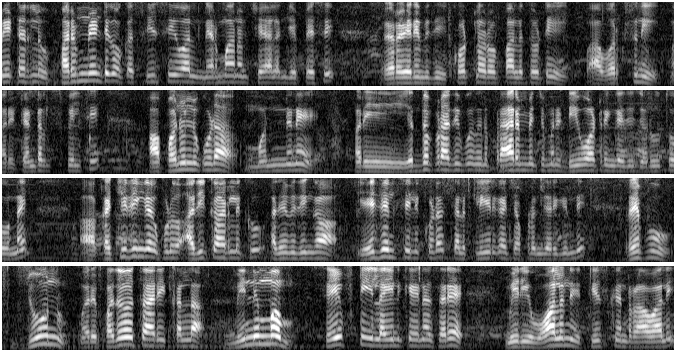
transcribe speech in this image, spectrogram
మీటర్లు పర్మనెంట్గా ఒక సీసీ వాల్ నిర్మాణం చేయాలని చెప్పేసి ఇరవై ఎనిమిది కోట్ల రూపాయలతోటి ఆ వర్క్స్ని మరి టెండర్స్ పిలిచి ఆ పనులను కూడా మొన్ననే మరి యుద్ధ ప్రాతిపదికన ప్రారంభించమని డీవాటరింగ్ అది జరుగుతూ ఉన్నాయి. ఖచ్చితంగా ఇప్పుడు అధికారులకు అదేవిధంగా ఏజెన్సీలకు కూడా చాలా క్లియర్గా చెప్పడం జరిగింది. రేపు జూన్ మరి పదో తారీఖు కల్లా మినిమం సేఫ్టీ లైన్కైనా సరే మీరు ఈ వాల్ని తీసుకొని రావాలి.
